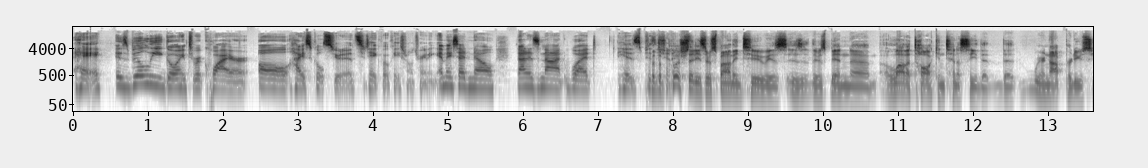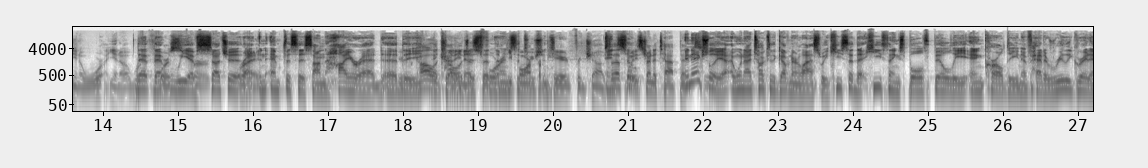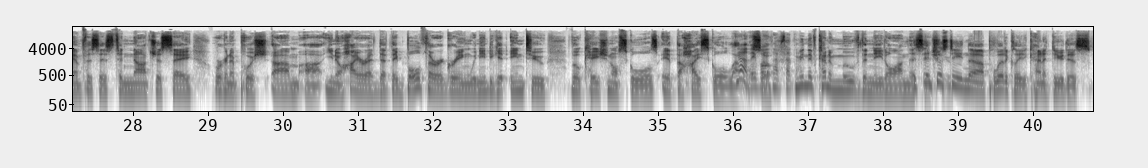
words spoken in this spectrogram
hey, is Bill Lee going to require all high school students to take vocational training? And they said no, that is not what his But the push that he's responding to is is there's been uh, a lot of talk in Tennessee that that we're not producing a wor- you know that, that workforce we have for- such a, right. an emphasis on higher ed, uh, the, for college the readiness colleges that, for that people aren't prepared for jobs. So And that's what he's trying to tap into. And actually, uh, when I talked to the governor last week, he said that he thinks both Bill Lee and Karl Dean have had a really great emphasis to not just say we're going to push, um, uh, you know, higher ed. That they both are agreeing we need to get into vocational schools at the high school level. Yeah, they both have said that. I mean, they've kind of move the needle on this. it's issue. interesting uh, politically to kind of do this,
